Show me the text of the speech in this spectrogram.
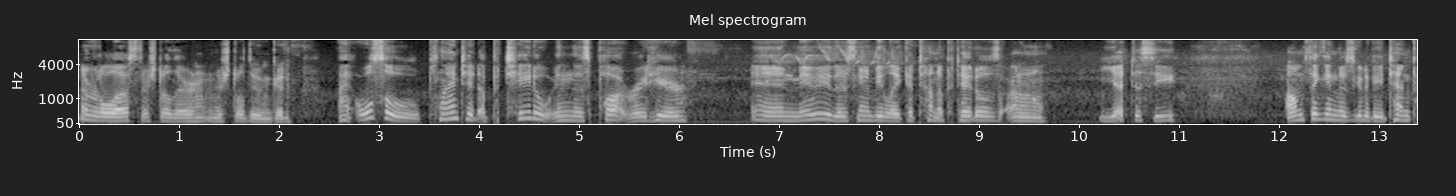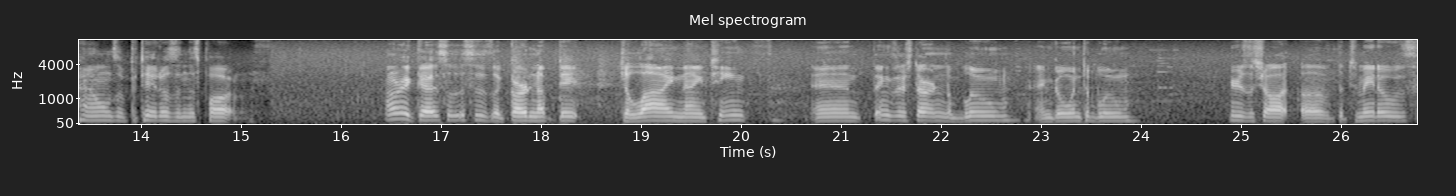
nevertheless, they're still there and they're still doing good. I also planted a potato in this pot right here, and maybe there's gonna be like a ton of potatoes. I don't know. Yet to see. I'm thinking there's gonna be 10 pounds of potatoes in this pot. Alright, guys, so this is a garden update July 19th, and things are starting to bloom and go into bloom. Here's a shot of the tomatoes,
